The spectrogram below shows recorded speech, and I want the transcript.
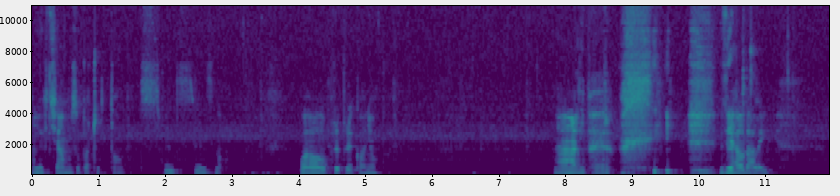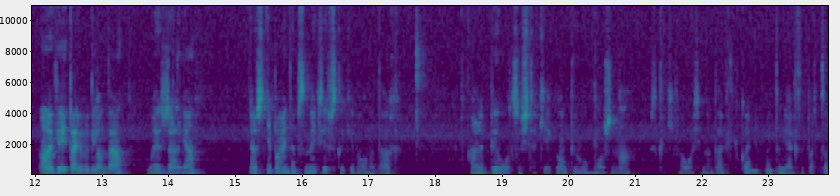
ale chciałam zobaczyć to. Więc, więc no. Wow, pry, pry koniu. A, liper. Zjechał dalej. Okej, tak wygląda ujeżdżalnia. Ja już nie pamiętam w sumie jak się wskakiwało na dach. Ale było coś takiego, było można. Wskakiwało się na dach, tylko nie pamiętam jak za bardzo.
